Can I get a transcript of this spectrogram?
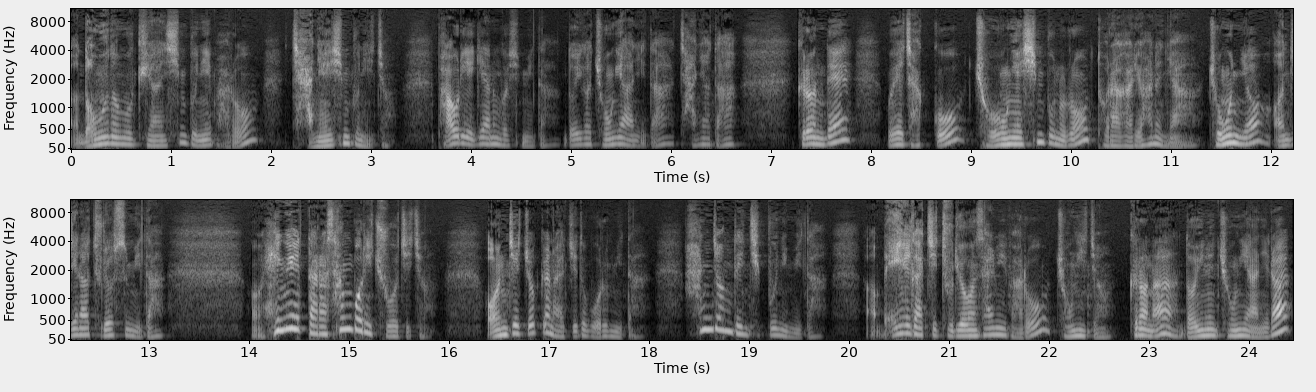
어, 너무너무 귀한 신분이 바로 자녀의 신분이죠. 바울이 얘기하는 것입니다. 너희가 종이 아니다, 자녀다. 그런데 왜 자꾸 종의 신분으로 돌아가려 하느냐? 종은요, 언제나 두렵습니다. 어, 행위에 따라 상벌이 주어지죠. 언제 쫓겨날지도 모릅니다. 한정된 직분입니다. 어, 매일같이 두려운 삶이 바로 종이죠. 그러나 너희는 종이 아니라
